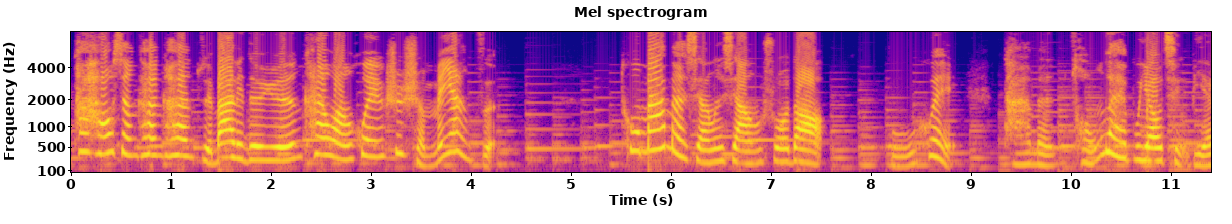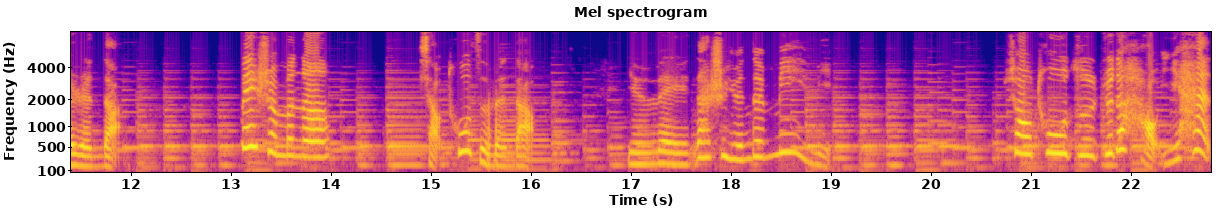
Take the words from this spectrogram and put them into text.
它好想看看嘴巴里的云开晚会是什么样子。兔妈妈想了想，说道：“不会，他们从来不邀请别人的。为什么呢？”小兔子问道。“因为那是云的秘密。”小兔子觉得好遗憾。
